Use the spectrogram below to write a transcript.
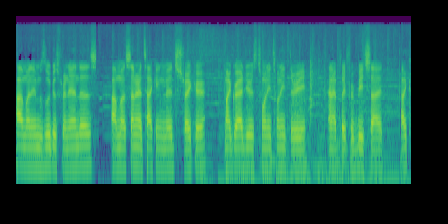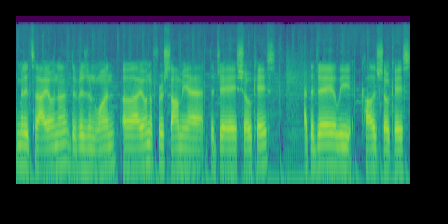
Hi, my name is Lucas Fernandez. I'm a center attacking mid striker. My grad year is 2023 and I play for Beachside. I committed to Iona Division 1. Uh, Iona first saw me at the JA Showcase. At the JA Elite College Showcase,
